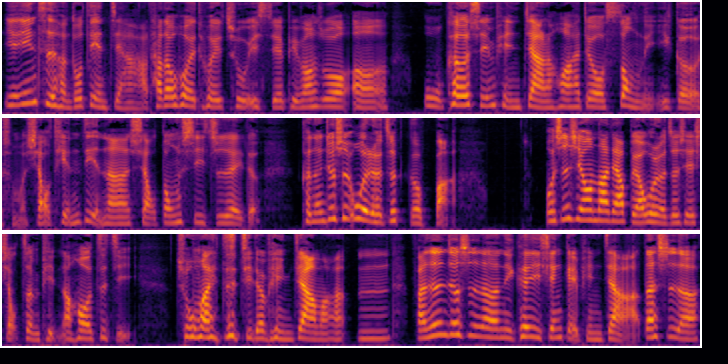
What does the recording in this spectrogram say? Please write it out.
也因此，很多店家啊，他都会推出一些，比方说，呃，五颗星评价，然后他就送你一个什么小甜点啊、小东西之类的，可能就是为了这个吧。我是希望大家不要为了这些小赠品，然后自己出卖自己的评价吗？嗯，反正就是呢，你可以先给评价，但是呢。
